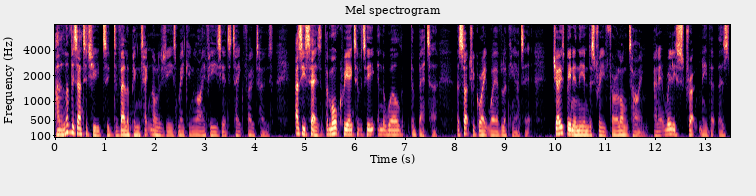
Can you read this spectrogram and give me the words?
I love his attitude to developing technologies making life easier to take photos. As he says, the more creativity in the world, the better. That's such a great way of looking at it. Joe's been in the industry for a long time, and it really struck me that there's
